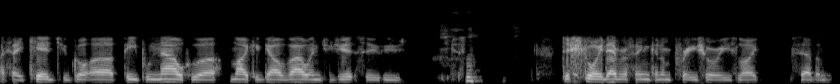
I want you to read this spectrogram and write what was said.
I say kids. You've got uh, people now who are Mica Galvão in Jiu-Jitsu, who's just destroyed everything, and I'm pretty sure he's like seven.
